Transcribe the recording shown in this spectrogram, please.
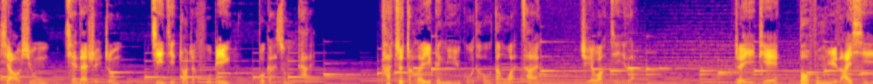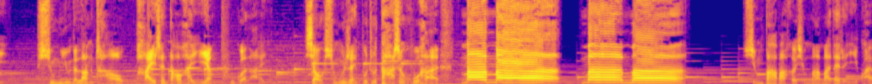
小熊潜在水中，紧紧抓着浮冰，不敢松开。他只找到一根鱼骨头当晚餐，绝望极了。这一天。暴风雨来袭，汹涌的浪潮排山倒海一样扑过来，小熊忍不住大声呼喊：“妈妈，妈妈！”熊爸爸和熊妈妈带着一块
